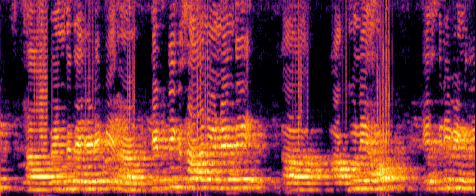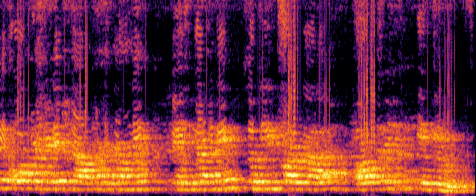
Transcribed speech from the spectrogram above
ਅਹ, ਵਿੰਗ ਦੇ ਜਿਹੜੇ ਕਿ ਅਹ, ਕਿਰਤੀ ਕਿਸਾਨ ਯੂਨੀਅਨ ਦੇ ਅਹ, ਆਗੂ ਨੇ ਉਹ ਇਸਤਰੀ ਵਿੰਗ ਦੇ ਉਹ ਆਪਣੇ ਜਿਹੜੇ ਖਿਲਾਫ ਸਾਡੇ ਸਾਹਮਣੇ ਪੇਸ਼ ਕਰਨਗੇ ਸੁਰਜੀਤ ਕੌਰ ਵਾਲਾ ਔਰ ਇੱਕ ਲੋਕ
